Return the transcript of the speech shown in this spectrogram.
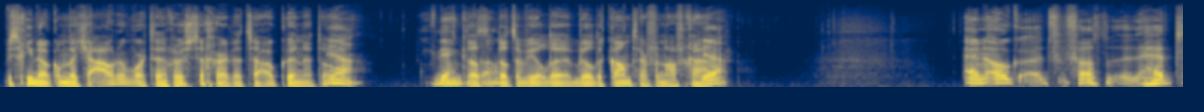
Misschien ook omdat je ouder wordt en rustiger. Dat zou ook kunnen, toch? Ja, ik denk dat, dat de wilde, wilde kant er vanaf gaat. Ja. En ook het, het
